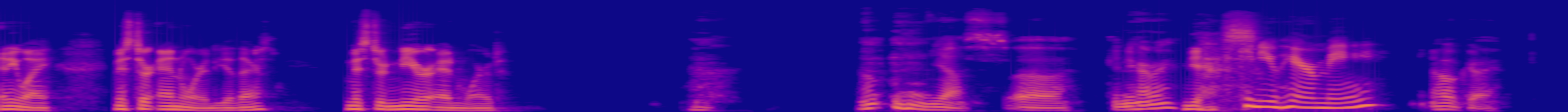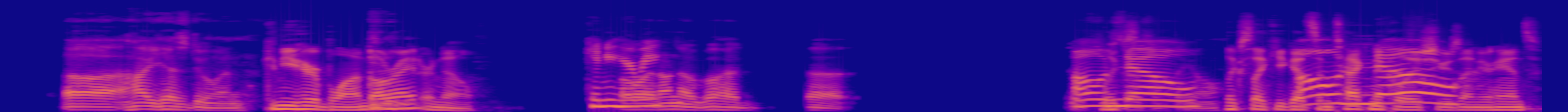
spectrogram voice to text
Anyway, Mr. N word, you there? Mr. Near N word. yes. Uh, can you hear me? Yes. Can you hear me? Okay. Uh, how you guys doing? Can you hear blonde all right or no? Can you hear oh, I me? don't know. Go ahead. Uh, Oh, please say no. Looks like you got Oh, some technical no. issues on your hands.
